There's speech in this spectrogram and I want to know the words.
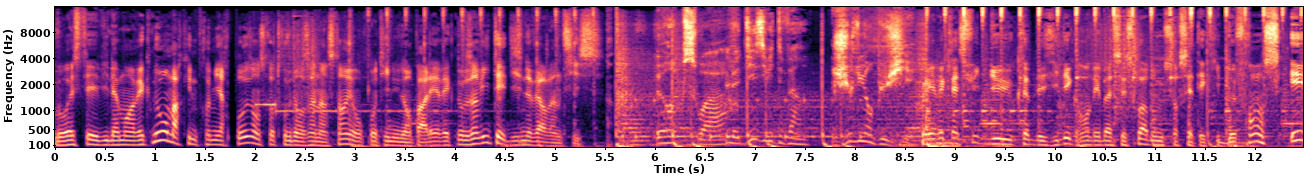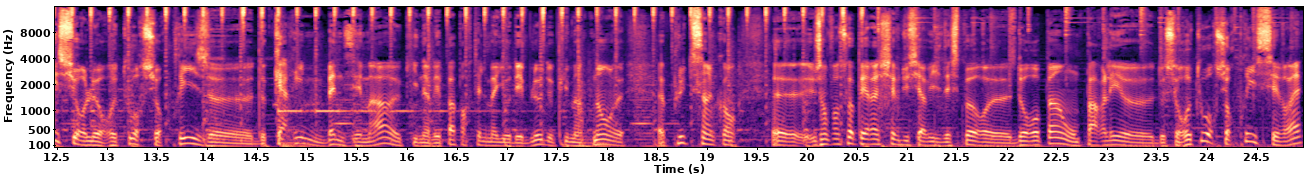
vous restez évidemment avec nous, on marque une première pause, on se retrouve dans un instant et on continue d'en parler avec nos invités, 19h26. Europe Soir, le 18-20, Julien Bugier. Oui, avec la suite du Club des Idées, grand débat ce soir donc sur cette équipe de France et sur le retour surprise euh, de Karim Benzema, euh, qui n'avait pas porté le maillot des Bleus depuis maintenant euh, plus de 5 ans. Jean-François Pérez, chef du service des sports d'Europe 1, on parlait de ce retour surprise, c'est vrai,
